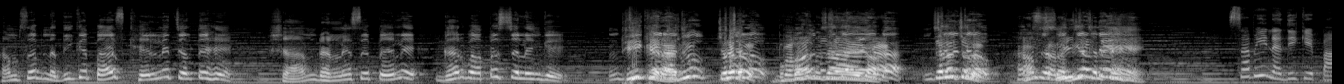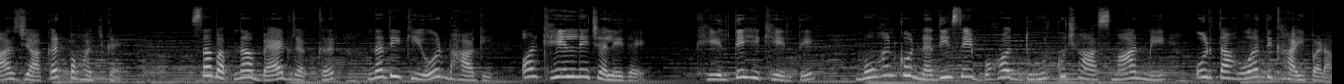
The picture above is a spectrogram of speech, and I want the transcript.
हम सब नदी के पास खेलने चलते हैं। शाम ढलने से पहले घर वापस चलेंगे। ठीक है राजू चलो चलो बहुत मज़ा आएगा। चलो चलो हम सभी चलते हैं। सभी नदी के पास जाकर पहुँच गए। सब अपना बैग रखकर नदी की ओर भागे और खेलने चले गए। खेलते ही खेलते मोहन को नदी से बहुत दूर कुछ आसमान में उड़ता हुआ दिखाई पड़ा।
